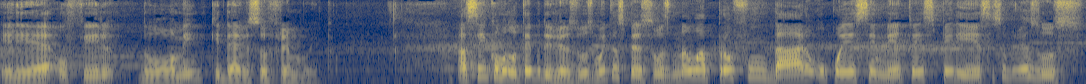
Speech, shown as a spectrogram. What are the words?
Ele é o filho do homem que deve sofrer muito. Assim como no tempo de Jesus, muitas pessoas não aprofundaram o conhecimento e a experiência sobre Jesus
